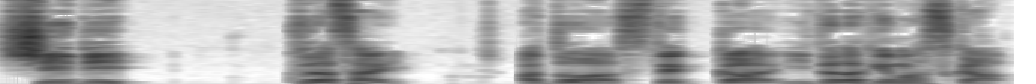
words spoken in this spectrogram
CD ください。あとはステッカーいただけますか？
